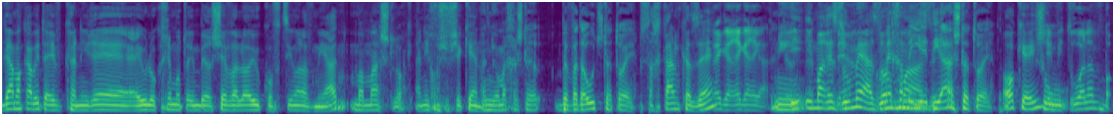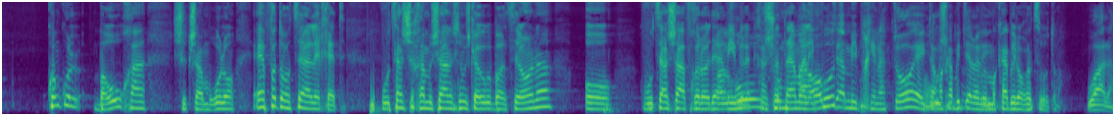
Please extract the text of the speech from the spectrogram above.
שגם מכבי תל אביב כנראה היו לוקחים אותו אם באר שבע לא היו קופצים עליו מיד. ממש לא. אני חושב שכן. אני אומר לך בוודאות שאתה טועה. שחקן כזה, רגע, רגע, רגע. אני- עם הרזומה, אני עזוב אומר לך מה זה. מידיעה שאתה טועה. אוקיי. שהוא- שוויתרו עליו? קודם כל, ברור לך שכשאמרו לו, איפה אתה רוצה ללכת? קבוצה של חמישה אנשים שלו היו בברצלונה, או קבוצה שאף אחד לא יודע מי ברור ולקחה שנתיים אליפות? האופציה מבחינתו הייתה ברור מכבי תל אביב. ומכבי לא רצו אותו. וואלה.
